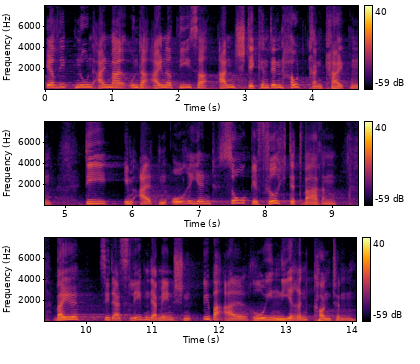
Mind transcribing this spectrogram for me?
er litt nun einmal unter einer dieser ansteckenden Hautkrankheiten, die im alten Orient so gefürchtet waren, weil sie das Leben der Menschen überall ruinieren konnten.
